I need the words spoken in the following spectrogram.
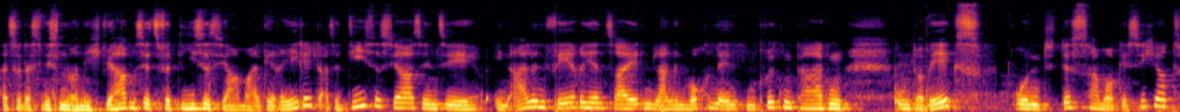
Also das wissen wir nicht. Wir haben es jetzt für dieses Jahr mal geregelt. Also dieses Jahr sind sie in allen Ferienzeiten, langen Wochenenden, Brückentagen unterwegs. Und das haben wir gesichert.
